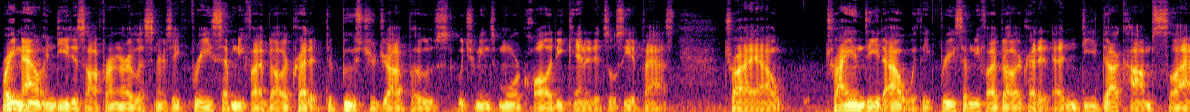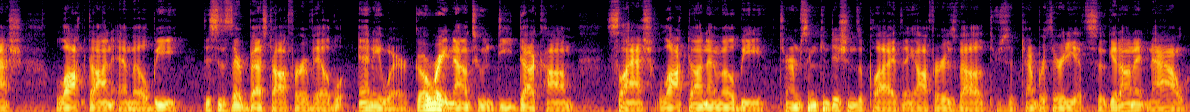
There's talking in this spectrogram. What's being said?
Right now, Indeed is offering our listeners a free $75 credit to boost your job post, which means more quality candidates will see it fast. Try out try Indeed out with a free $75 credit at Indeed.com slash locked on MLB. This is their best offer available anywhere. Go right now to Indeed.com slash locked on MLB. Terms and conditions apply. The offer is valid through September 30th, so get on it now.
